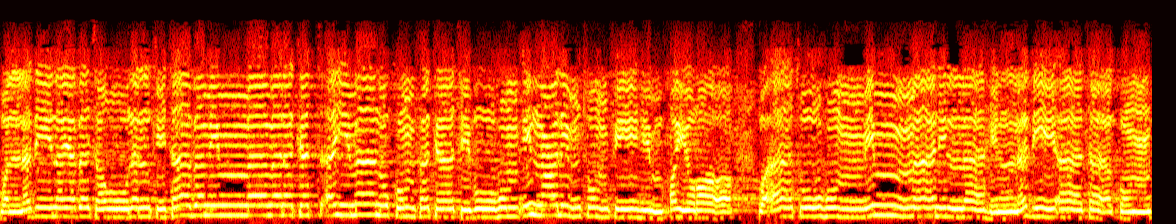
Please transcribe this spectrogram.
والذين يبتغون الكتاب مما ملكت أيمانكم فكاتبوهم إن علمتم فيهم خيرا. وآتوهم مما لله الذي آتاكم.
